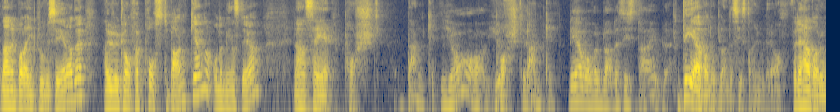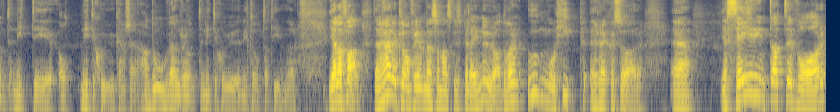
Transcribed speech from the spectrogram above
När han bara improviserade. Han gjorde reklam för Postbanken, om du minns det. När han säger Postbanken. Ja, just. Postbanken. Det var väl bland det sista han gjorde. Det var nog bland det sista han gjorde, ja. För det här var runt 90, 97 kanske. Han dog väl runt 97, 98 tiden där. I alla fall, den här reklamfilmen som han skulle spela in nu då. Det var en ung och hipp regissör. Eh, jag säger inte att det var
